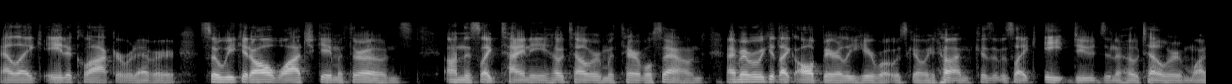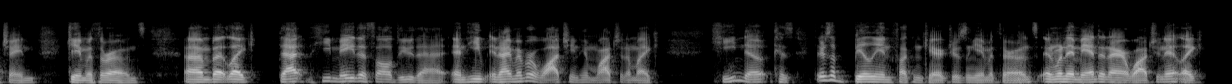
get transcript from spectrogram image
at like eight o'clock or whatever so we could all watch game of thrones on this like tiny hotel room with terrible sound. I remember we could like all barely hear what was going on because it was like eight dudes in a hotel room watching game of thrones. Um, but like that he made us all do that. And he and i remember watching him watch it. I'm like he know because there's a billion fucking characters in Game of Thrones, and when Amanda and I are watching it, like,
